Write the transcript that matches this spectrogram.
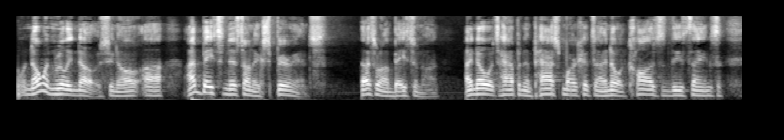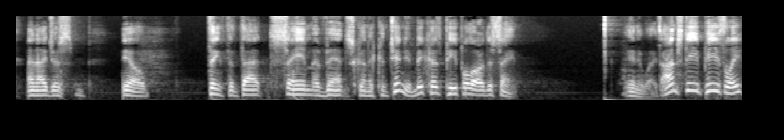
Well, no one really knows, you know. Uh, I'm basing this on experience. That's what I'm basing on. I know what's happened in past markets, and I know it causes these things, and I just, you know, think that that same event's going to continue because people are the same. Anyways, I'm Steve Peasley,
